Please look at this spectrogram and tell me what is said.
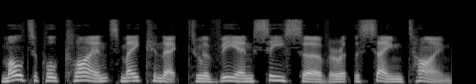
Multiple clients may connect to a VNC server at the same time.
